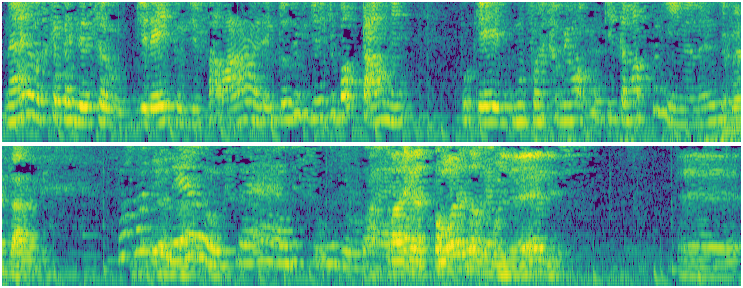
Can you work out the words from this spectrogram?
Né? Você quer perder seu direito de falar, inclusive o direito de votar, né? Porque não foi também uma conquista masculina, né? É gente? verdade. Pelo amor de É. Deus, é absurdo. A essas trajetória das mulheres é,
